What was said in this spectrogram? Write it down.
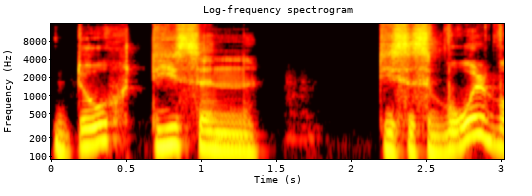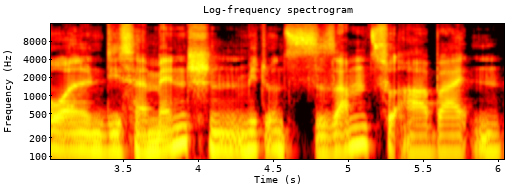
durch diesen, dieses Wohlwollen dieser Menschen mit uns zusammenzuarbeiten,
